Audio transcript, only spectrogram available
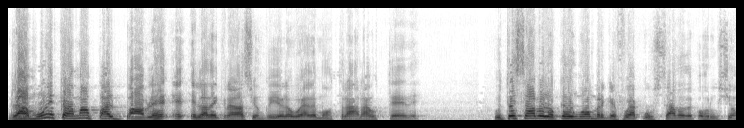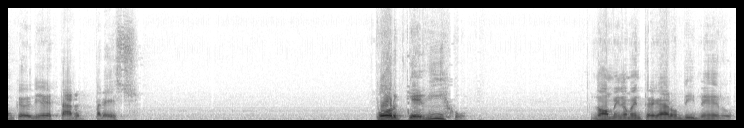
La muestra más palpable es, la declaración que yo le voy a demostrar a ustedes. Usted sabe lo que es un hombre que fue acusado de corrupción, que debiera estar preso. Porque dijo, no, a mí no me entregaron dinero.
